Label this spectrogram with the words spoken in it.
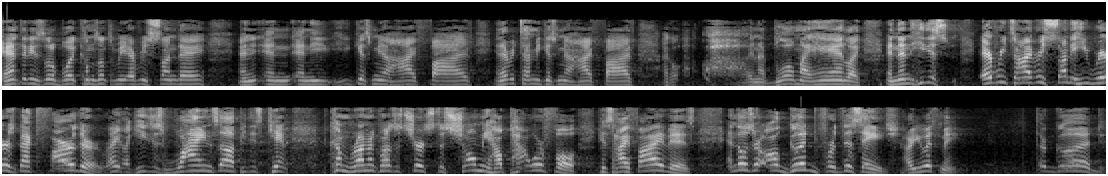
Anthony's little boy comes up to me every Sunday and, and, and he, he gives me a high five. And every time he gives me a high five, I go, oh, and I blow my hand. like, And then he just, every time, every Sunday, he rears back farther, right? Like he just winds up. He just can't come running across the church to show me how powerful his high five is. And those are all good for this age. Are you with me? They're good.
